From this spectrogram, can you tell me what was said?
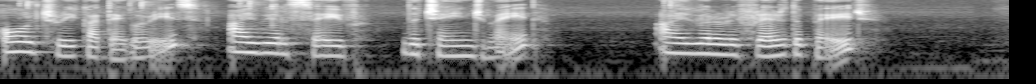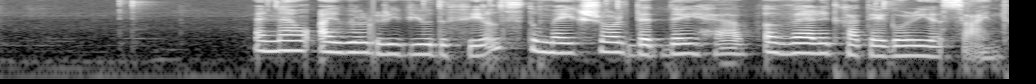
all three categories. I will save the change made. I will refresh the page. And now I will review the fields to make sure that they have a valid category assigned.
